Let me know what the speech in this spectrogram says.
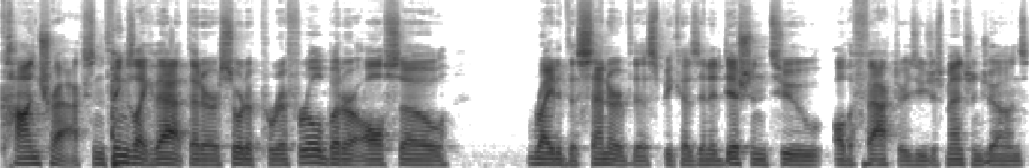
contracts and things like that that are sort of peripheral but are also right at the center of this because in addition to all the factors you just mentioned Jones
